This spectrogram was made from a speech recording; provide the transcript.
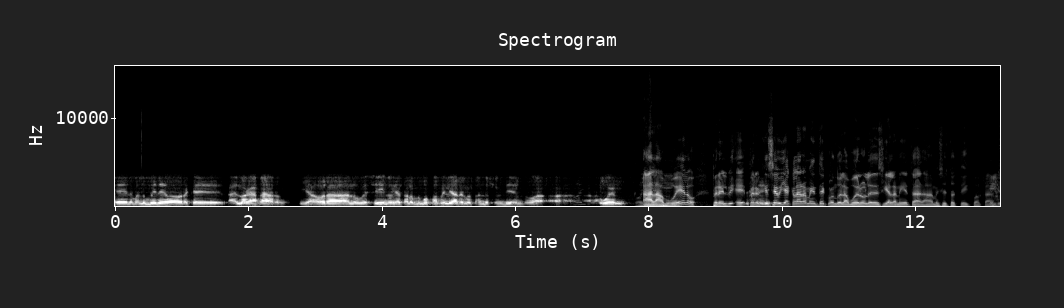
Eh, le mandé un video ahora que a él lo agarraron y ahora los vecinos y hasta los mismos familiares lo están defendiendo a- a- al abuelo. Al abuelo. Pero, el- eh, pero es que Sí. se oía claramente cuando el abuelo le decía a la nieta, dame ese tostico acá. ven. qué".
